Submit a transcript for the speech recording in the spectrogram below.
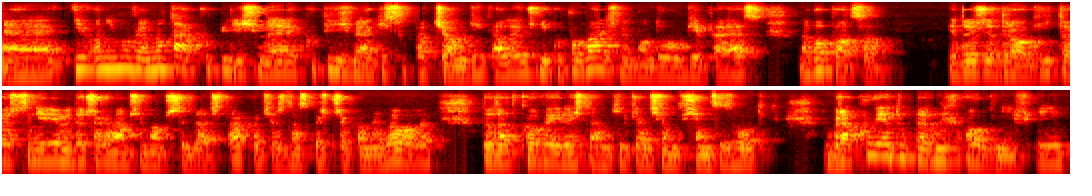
E, I oni mówią, no tak, kupiliśmy, kupiliśmy jakiś super ciągnik, ale już nie kupowaliśmy modułu GPS, no bo po co? Nie dość, że drogi, to jeszcze nie wiemy, do czego nam się ma przydać, tak? Chociaż nas ktoś przekonywał, ale dodatkowe ileś tam kilkadziesiąt tysięcy złotych. Brakuje tu pewnych ogniw i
